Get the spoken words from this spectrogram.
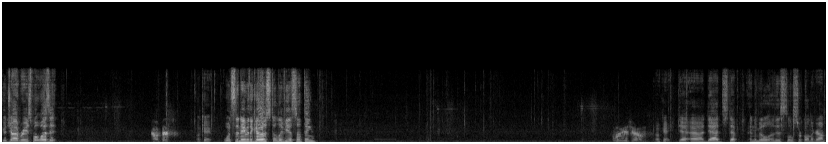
Good job, Reese. What was it? Compass? Okay. What's the name of the ghost? Olivia something? Olivia Jones. Okay. Da- uh, Dad, step in the middle of this little circle on the ground,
